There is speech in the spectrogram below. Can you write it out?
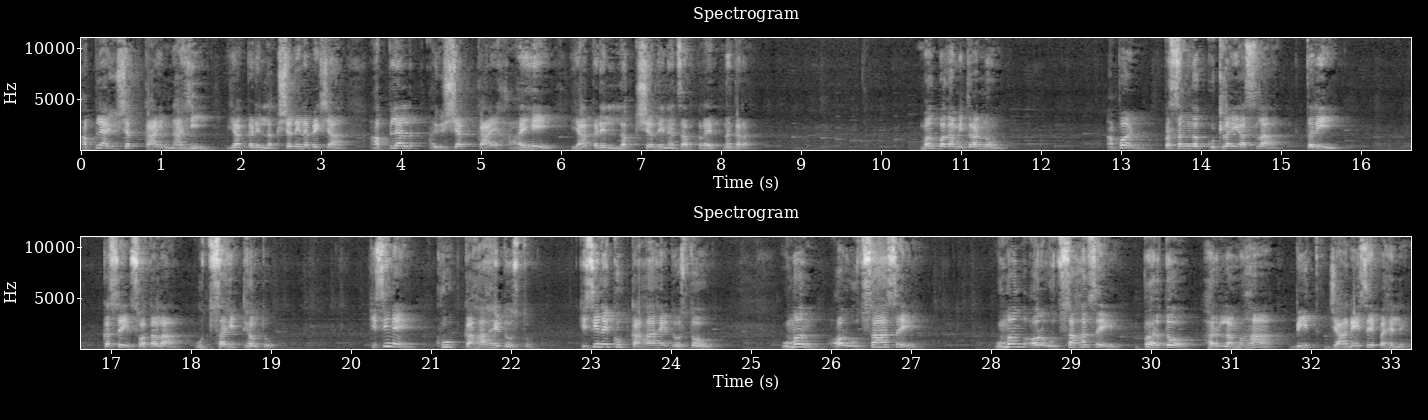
आपल्या आयुष्यात काय नाही याकडे लक्ष देण्यापेक्षा आपल्या आयुष्यात काय आहे याकडे लक्ष देण्याचा प्रयत्न करा. मग बघा मित्रांनो आपण प्रसंग कुठलाही असला तरी कसे स्वतःला उत्साहित ठेवतो? किसी ने खूब कहा है दोस्तों? किसी ने खूब कहा है दोस्तों? उमंग और उत्साह से, उमंग और उत्साह से भर दो हर लम्हा बीत जाने से पहले।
